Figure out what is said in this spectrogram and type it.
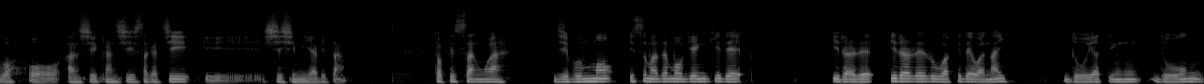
誤安心監視さがちししみやびたん。時さんは自分もいつまでも元気でいられいられるわけではない。どうやってんどうん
